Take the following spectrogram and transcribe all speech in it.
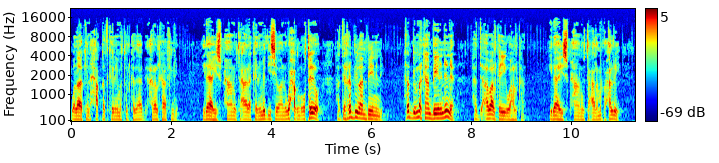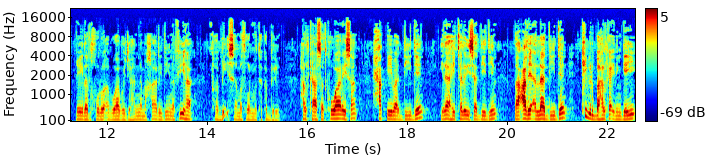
walaakin xaqat kalimatu lkadaabi cala alkaafiriin. Ilaahay subxaana watacaala kelimadiisa baa nagu xaq noqotayoo haddee rabbi baan beeninay. Rabbi markaan beeninina haddee abaalkayga waa halkan. Ilaahay subxaana watacala marka waxaa leeyahy qiila dkhuluu abwaaba jahannama khaalidiina fiiha fabi'sa mathwa almutakabiriin halkaasaad ku waaraysaan xaqii baad diideen ilaahay taladiisaad diideen daacadii allaad diideen kibir baa halkaa idin geeyey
